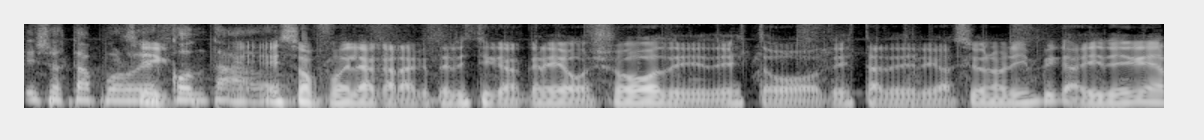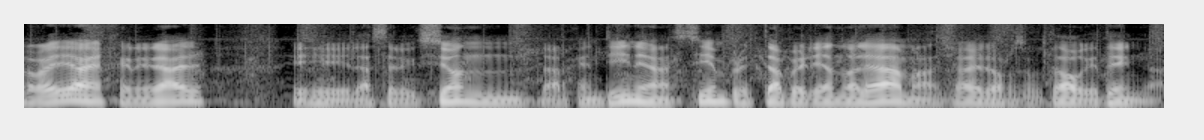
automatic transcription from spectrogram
eso está por Sí, descontado. Eso fue la característica, creo yo, de, de esto, de esta delegación olímpica y de que en realidad, en general, eh, la selección argentina siempre está peleándola más allá de los resultados que tenga.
